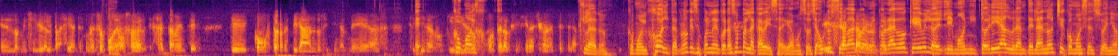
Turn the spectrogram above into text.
en el domicilio del paciente. Con eso podemos saber exactamente que cómo está respirando, si tiene apneas, si eh, tiene ronquidos, cómo está la oxigenación, etcétera. Claro como el holter, ¿no? Que se pone en el corazón para la cabeza, digamos. O sea, uno se va con, algo que le monitorea durante la noche cómo es el sueño.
